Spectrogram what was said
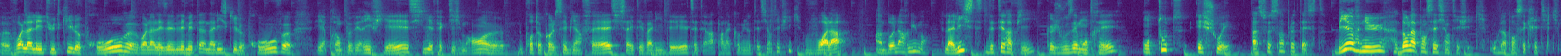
euh, voilà l'étude qui le prouve, voilà les, méta-analyses qui le prouvent, et après on peut vérifier si effectivement euh, le protocole s'est bien fait, si ça a été validé, etc. par la communauté scientifique. Voilà un bon argument. La liste des thérapies que je vous ai montrées ont toutes échoué à ce simple test. Bienvenue dans la pensée scientifique, ou la pensée critique.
